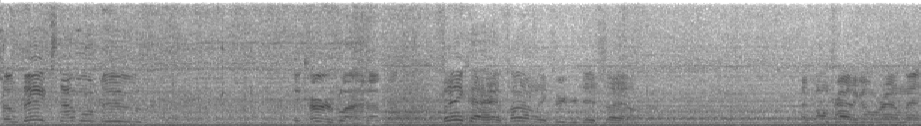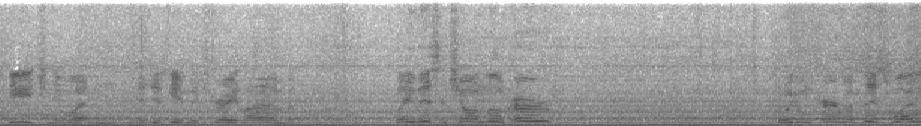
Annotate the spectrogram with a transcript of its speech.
So next I'm gonna do the curve line. I think I have finally figured this out. I was gonna try to go around that ditch and it wasn't, it just gave me a straight line, but I believe this is showing a little curve. So we're gonna curve up this way.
